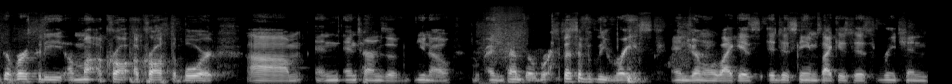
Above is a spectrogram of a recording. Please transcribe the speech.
diversity amo- across across the board um, in in terms of you know in terms of specifically race in general. Like it's it just seems like it's just reaching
